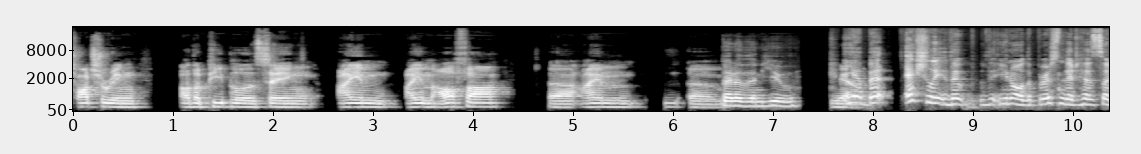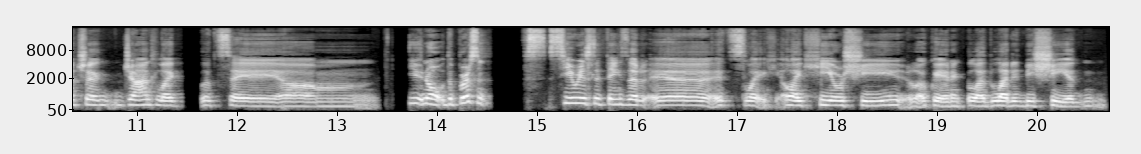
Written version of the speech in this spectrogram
torturing other people saying i am i am alpha uh, i am uh, better than you yeah. yeah but actually the, the, you know the person that has such a giant like let's say um you know the person seriously thinks that uh, it's like like he or she okay and let, let it be she and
